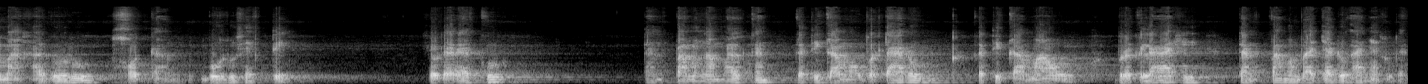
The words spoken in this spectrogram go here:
Mahaguru Khodam Bulu Sakti. Saudaraku, tanpa mengamalkan ketika mau bertarung, ketika mau berkelahi, tanpa membaca doanya sudah.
